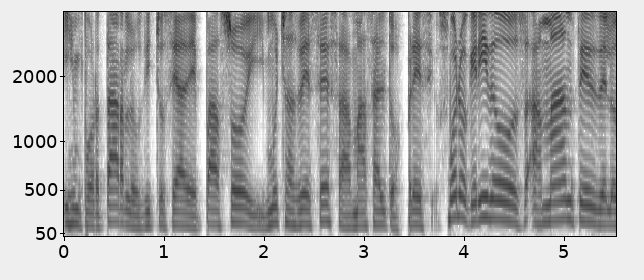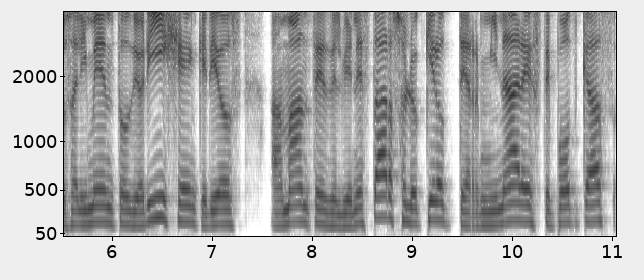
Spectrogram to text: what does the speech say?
importarlos, dicho sea de paso, y muchas veces a más altos precios. Bueno, queridos amantes de los alimentos de origen, queridos amantes del bienestar, solo quiero terminar este podcast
